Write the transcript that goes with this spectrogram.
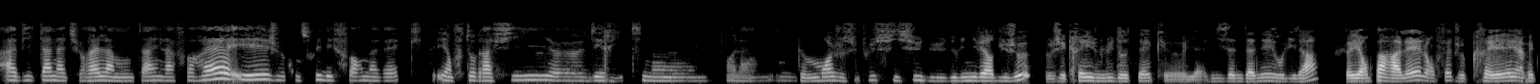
habitats naturels, la montagne, la forêt, et je construis des formes avec, et en photographie, euh, des rythmes, euh, voilà. Donc, moi, je suis plus issue de l'univers du jeu. J'ai créé une ludothèque il y a une dizaine d'années au Lila, et en parallèle, en fait, je créais avec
